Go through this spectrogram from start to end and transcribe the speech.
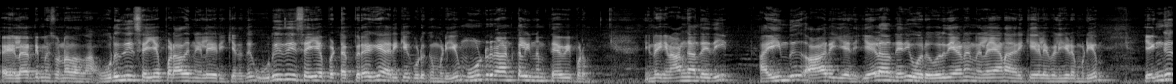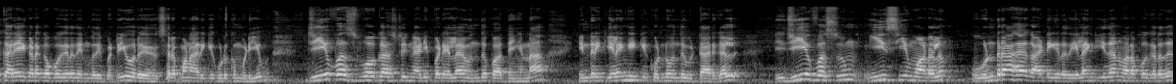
எல்லார்ட்டையுமே சொன்னதாக தான் உறுதி செய்யப்படாத நிலை இருக்கிறது. உறுதி செய்யப்பட்ட பிறகு அறிக்கை கொடுக்க முடியும். மூன்று நாட்கள் இன்னும் தேவைப்படும். இன்றைக்கு நான்காம் தேதி ஐந்து ஆறு ஏழு. ஏழாம் தேதி ஒரு உறுதியான நிலையான அறிக்கைகளை வெளியிட முடியும். எங்கு கரையை கடக்கப் போகிறது என்பதை பற்றி ஒரு சிறப்பான அறிக்கை கொடுக்க முடியும். ஜிஎஃப்எஸ் ஃபோகாஸ்டின் அடிப்படையில் வந்து பார்த்திங்கன்னா இன்றைக்கு இலங்கைக்கு கொண்டு வந்து விட்டார்கள். ஜிஎஃப்எஸும் இசிஎ மாடலும் ஒன்றாக காட்டுகிறது. இலங்கை தான் வரப்போகிறது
